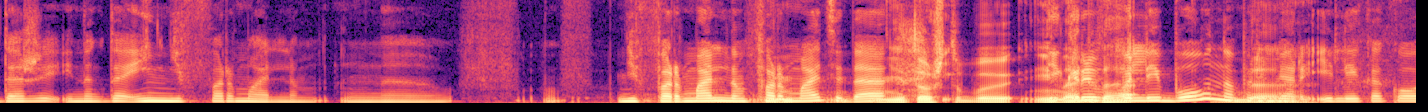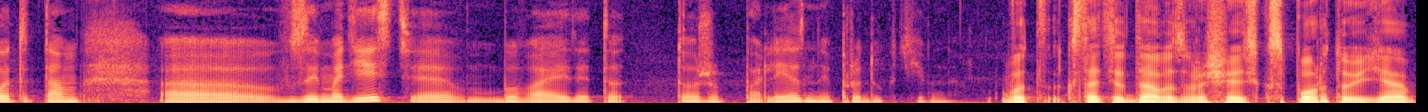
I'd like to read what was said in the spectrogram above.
даже иногда и не в формальном, э, в неформальном формате, да. Не то чтобы иногда... Игры в волейбол, например, да. или какого-то там э, взаимодействия, бывает это тоже полезно и продуктивно. Вот, кстати, да, возвращаясь к спорту, я,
